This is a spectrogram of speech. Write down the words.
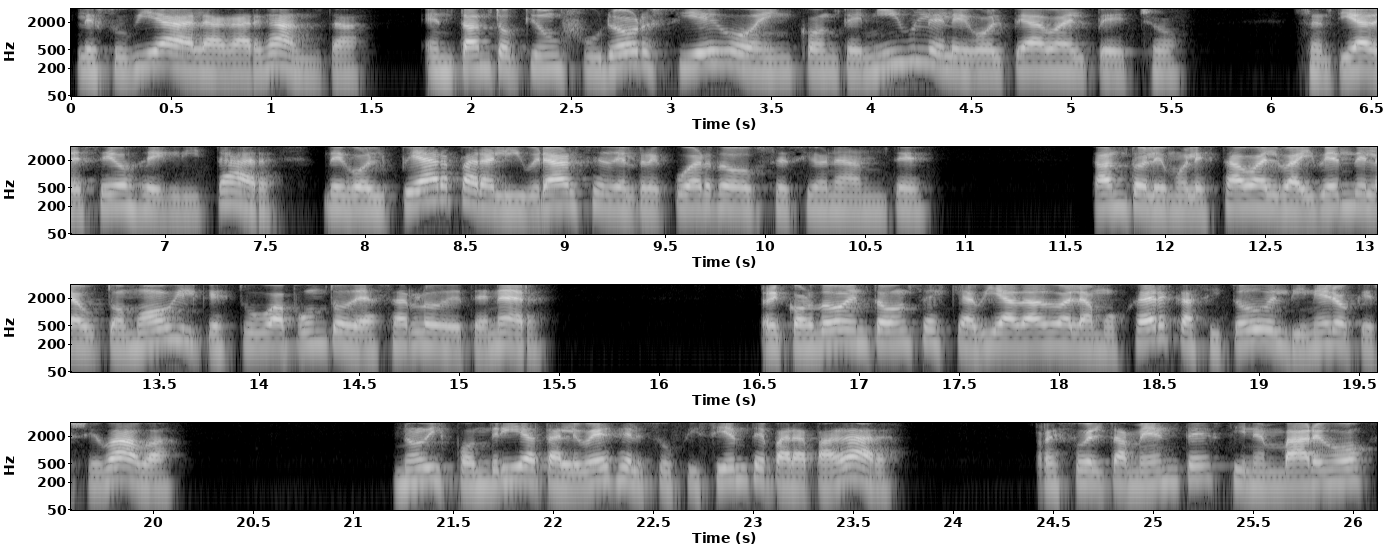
le subía a la garganta, en tanto que un furor ciego e incontenible le golpeaba el pecho. Sentía deseos de gritar, de golpear para librarse del recuerdo obsesionante. Tanto le molestaba el vaivén del automóvil que estuvo a punto de hacerlo detener. Recordó entonces que había dado a la mujer casi todo el dinero que llevaba. No dispondría tal vez del suficiente para pagar. Resueltamente, sin embargo,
